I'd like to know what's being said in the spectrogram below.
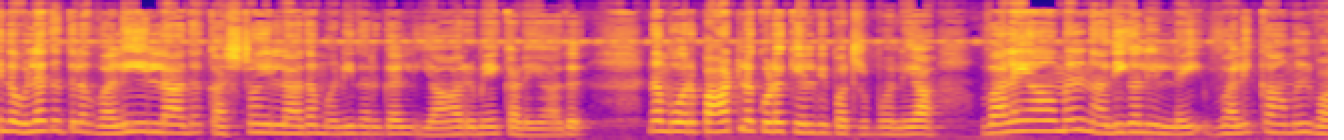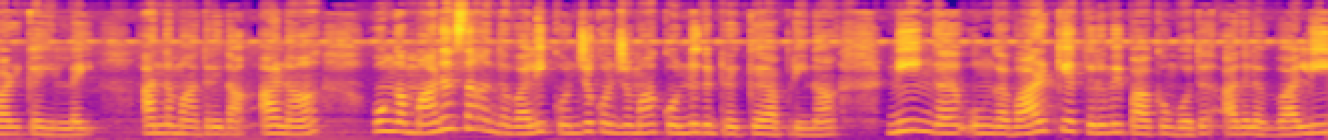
இந்த உலகத்தில் வலி இல்லாத கஷ்டம் இல்லாத மனிதர்கள் யாருமே கிடையாது. நம்ம ஒரு பாட்டில் கூட கேள்விப்பட்டிருப்போம் இல்லையா? வளையாமல் நதிகள் இல்லை வலிக்காமல் வாழ்க்கை இல்லை. அந்த மாதிரி தான் ஆனால் உங்கள் மனசை அந்த வலி கொஞ்சம் கொஞ்சமாக கொண்டுகிட்டு இருக்கு அப்படின்னா நீங்கள் உங்கள் வாழ்க்கையை திரும்பி பார்க்கும்போது அதில் வலி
